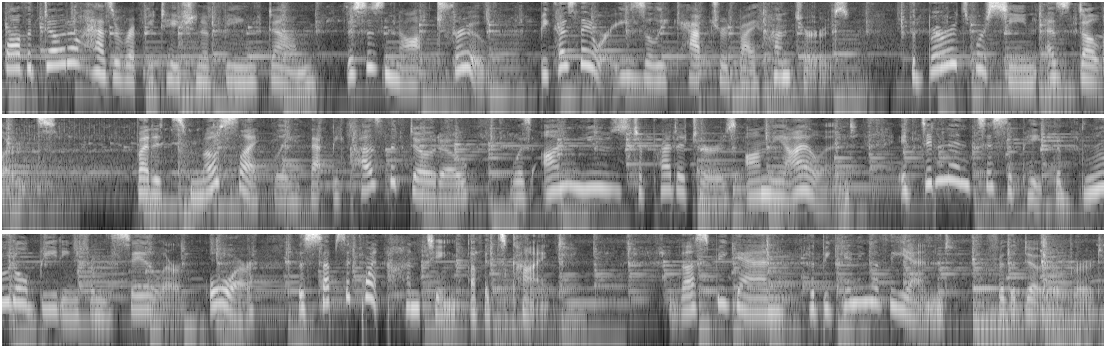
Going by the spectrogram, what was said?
While the dodo has a reputation of being dumb, this is not true. Because they were easily captured by hunters, the birds were seen as dullards. But it's most likely that because the dodo was unused to predators on the island, it didn't anticipate the brutal beating from the sailor or the subsequent hunting of its kind. Thus began the beginning of the end for the dodo bird.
